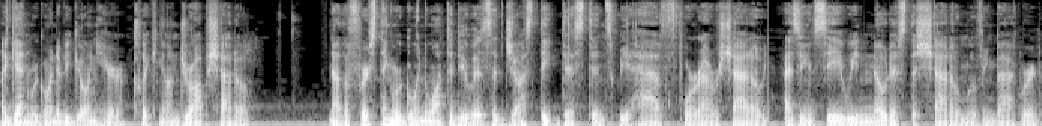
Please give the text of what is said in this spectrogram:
Again, we're going to be going here, clicking on drop shadow, now the first thing we're going to want to do is adjust the distance we have for our shadow. As you can see, we notice the shadow moving backward.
